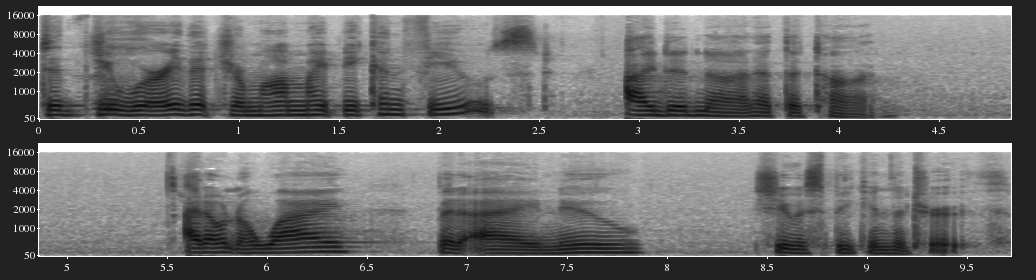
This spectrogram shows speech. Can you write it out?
Did you worry that your mom might be confused? I did not at the time. I don't know why, but I knew she was speaking the truth.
